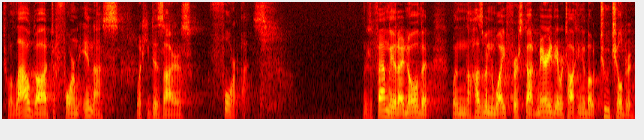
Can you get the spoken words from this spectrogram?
to allow God to form in us what He desires for us. There's a family that I know that when the husband and wife first got married, they were talking about two children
